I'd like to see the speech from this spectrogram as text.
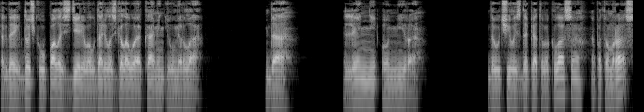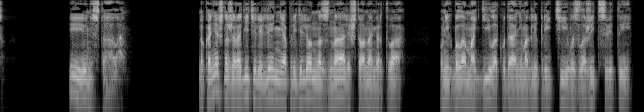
когда их дочка упала с дерева, ударилась головой о камень и умерла. Да, Ленни О'Мира. Доучилась до пятого класса, а потом раз — и ее не стало. Но, конечно же, родители Ленни определенно знали, что она мертва. У них была могила, куда они могли прийти и возложить цветы,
